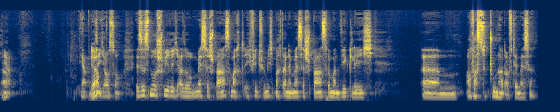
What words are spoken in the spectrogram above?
Ja. ja. Ja, ja, sehe ich auch so. Es ist nur schwierig, also Messe Spaß macht, ich finde, für mich macht eine Messe Spaß, wenn man wirklich ähm, auch was zu tun hat auf der Messe.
